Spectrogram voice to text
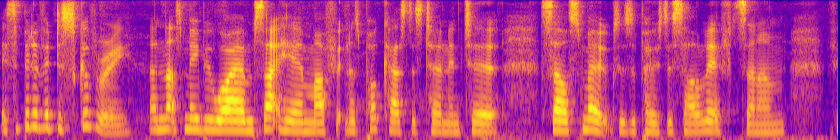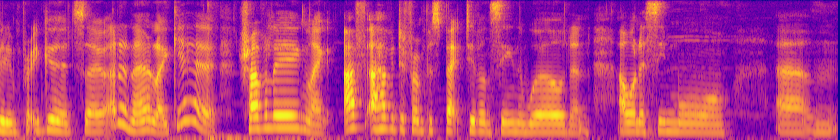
it's a bit of a discovery and that's maybe why i'm sat here and my fitness podcast has turned into sell smokes as opposed to sell lifts and i'm feeling pretty good. So I don't know, like yeah, traveling. Like I've, I have a different perspective on seeing the world, and I want to see more, um,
